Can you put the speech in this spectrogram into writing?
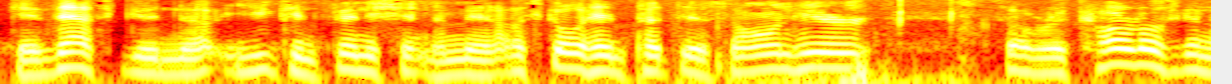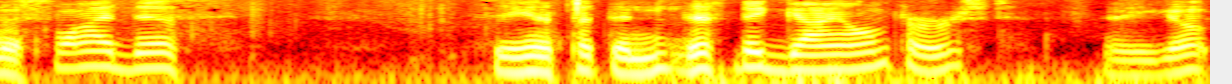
Okay, that's good enough. You can finish it in a minute. Let's go ahead and put this on here. So Ricardo's going to slide this. So you're going to put the, this big guy on first. There you go.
